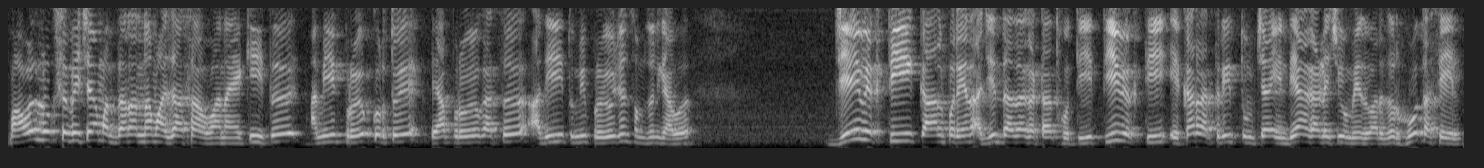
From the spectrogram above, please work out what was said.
मावळ लोकसभेच्या मतदारांना माझं असं आव्हान आहे की इथं आम्ही एक प्रयोग करतोय. त्या प्रयोगाचं आधी तुम्ही प्रयोजन समजून घ्यावं. जे व्यक्ती कालपर्यंत अजितदादा गटात होती ती व्यक्ती एका रात्रीत तुमच्या इंडिया आघाडीची उमेदवार जर होत असेल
